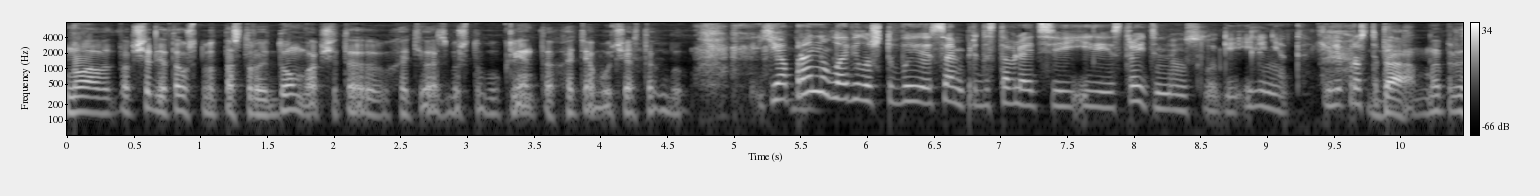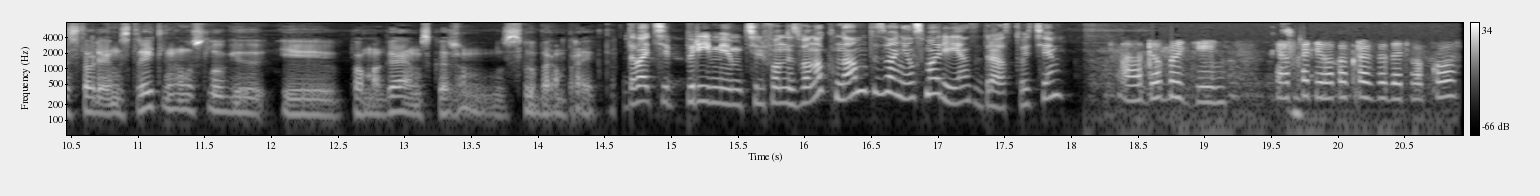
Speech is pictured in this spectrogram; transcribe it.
Ну а вот вообще для того, чтобы построить дом, вообще-то хотелось бы, чтобы у клиента хотя бы участок был. Я правильно уловила, что вы сами предоставляете и строительные услуги или нет? Или просто... Да, мы предоставляем строительные услуги и помогаем, скажем, с выбором проекта. Давайте примем телефонный звонок. Нам дозвонилась Мария. Здравствуйте. А, добрый день. Я хотела как раз задать вопрос,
